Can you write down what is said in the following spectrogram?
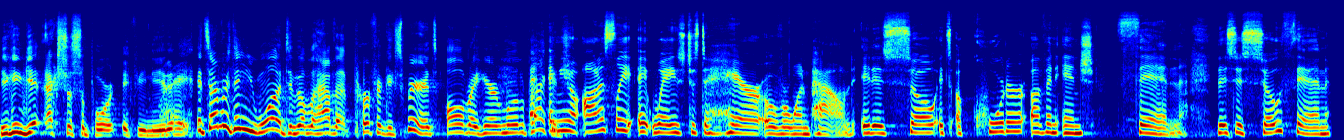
You can get extra support if you need right. it. It's everything you want to be able to have that perfect experience all right here in one little package. And, and you know, honestly, it weighs just a hair over one pound. It is so, it's a quarter of an inch thin. This is so thin,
